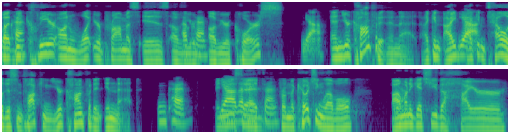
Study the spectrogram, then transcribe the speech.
But okay. be clear on what your promise is of your of your course, Yeah. and you're confident in that. I can I yeah. I can tell just in talking, you're confident in that. Okay. And Yeah, you that makes said sense. from the coaching level, I'm going to get you the higher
